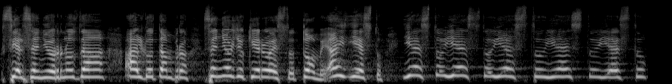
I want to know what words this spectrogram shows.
Si el Señor nos da algo tan pronto, Señor, yo quiero esto, tome, ay, y esto, y esto, y esto, y esto, y esto, y esto.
